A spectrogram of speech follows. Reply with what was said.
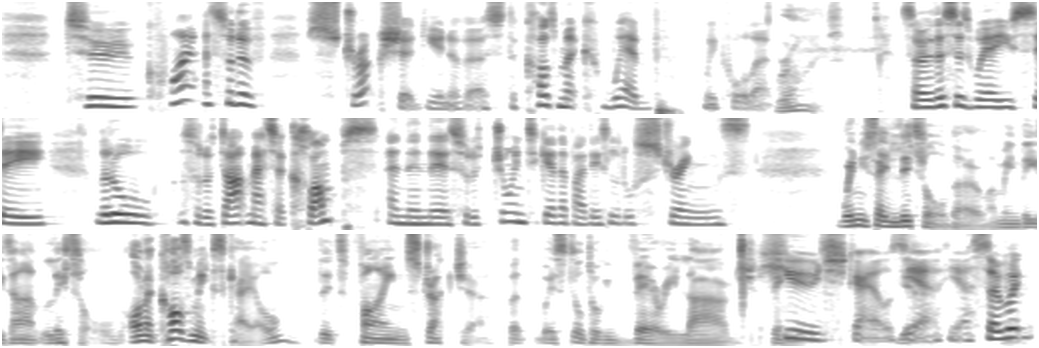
to quite a sort of structured universe, the cosmic web, we call it. Right. So this is where you see little sort of dark matter clumps, and then they're sort of joined together by these little strings. When you say little, though, I mean these aren't little. On a cosmic scale, it's fine structure, but we're still talking very large, things. huge scales Yeah. yeah yeah, so we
